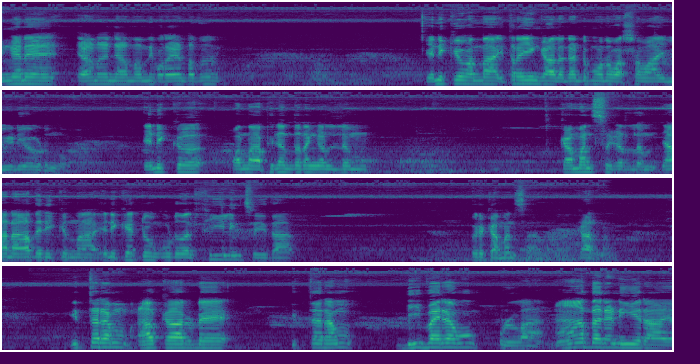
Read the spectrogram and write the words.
എങ്ങനെയാണ് ഞാൻ നന്ദി പറയേണ്ടത്? എനിക്ക് വന്ന ഇത്രയും കാലം രണ്ട് മൂന്ന് വർഷമായി വീഡിയോ ഇടുന്നു. എനിക്ക് വന്ന അഭിനന്ദനങ്ങളിലും കമൻസുകളിലും ഞാൻ ആദരിക്കുന്ന എനിക്ക് ഏറ്റവും കൂടുതൽ ഫീലിംഗ് ചെയ്ത ഒരു കമൻസാണ് കാരണം ഇത്തരം ആൾക്കാരുടെ ഇത്തരം വിവരവും ഉള്ള ആദരണീയരായ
